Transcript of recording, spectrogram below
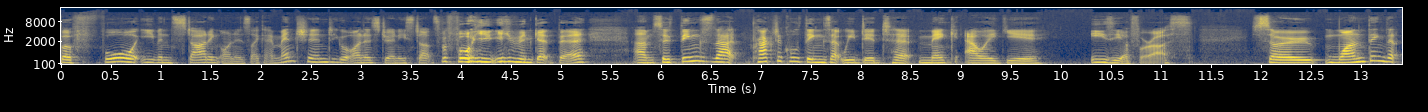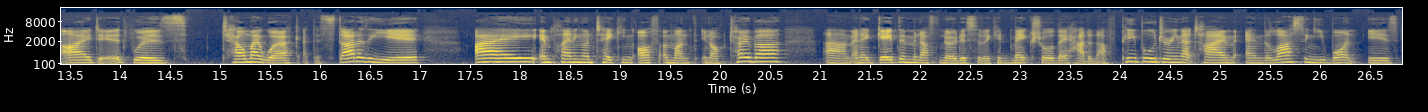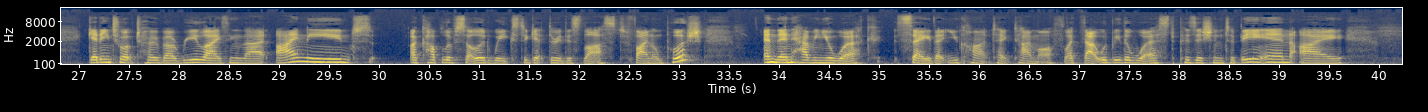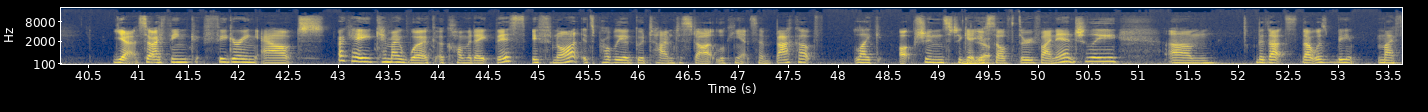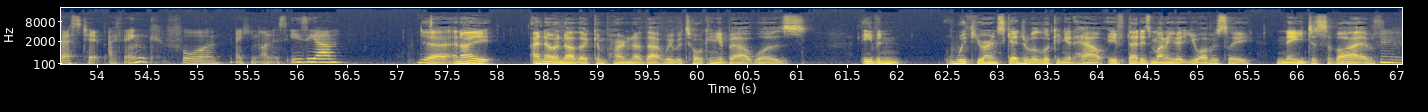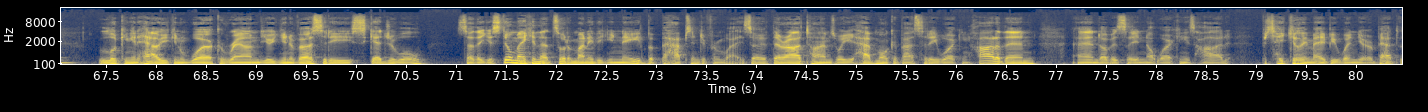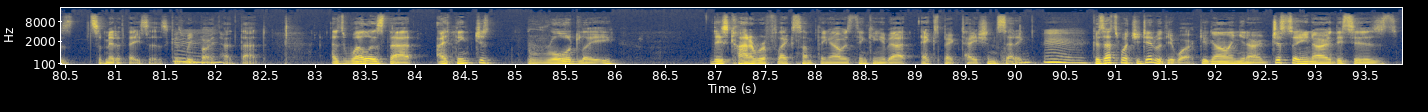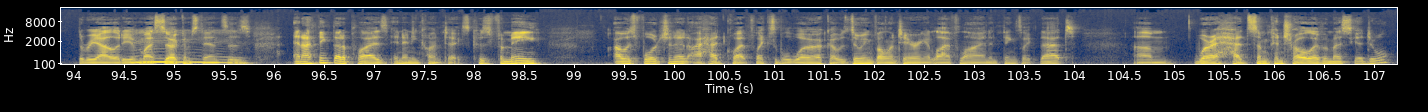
before even starting honors. Like I mentioned, your honors journey starts before you even get there. Um, so things that practical things that we did to make our year easier for us. So one thing that I did was tell my work at the start of the year. I am planning on taking off a month in October. Um, and I gave them enough notice so they could make sure they had enough people during that time. And the last thing you want is getting to October, realizing that I need a couple of solid weeks to get through this last final push, and then having your work say that you can't take time off. Like, that would be the worst position to be in. I. Yeah, so I think figuring out, okay, can my work accommodate this? If not, it's probably a good time to start looking at some backup like options to get Yeah. yourself through financially. Um, but that's that was be my first tip, I think, for making honors easier. Yeah, and I I know another component of that we were talking about was even with your own schedule, looking at how if that is money that you obviously need to survive, looking at how you can work around your university schedule so that you're still making that sort of money that you need, but perhaps in different ways. So if there are times where you have more capacity working harder then, and obviously not working as hard, particularly maybe when you're about to submit a thesis, because we hmm. both had that. As well as that, I think just broadly, this kind of reflects something I was thinking about expectation setting. Hmm. Because that's what you did with your work. You're going, you know, just so you know, this is the reality of my hmm. circumstances. And I think that applies in any context. Because for me, I was fortunate. I had quite flexible work. I was doing volunteering at Lifeline and things like that, um, where I had some control over my schedule.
